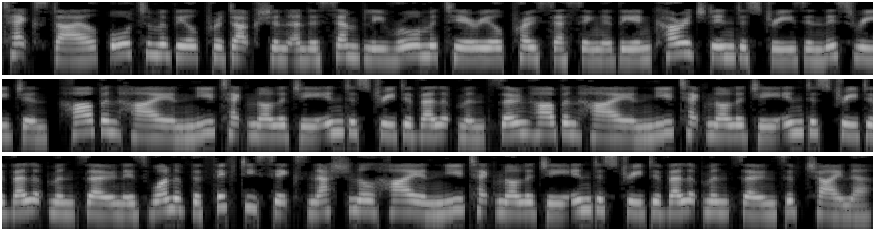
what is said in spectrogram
textile, automobile production and assembly raw material processing are the encouraged industries in this region. Harbin High and New Technology Industry Development Zone Harbin High and New Technology Industry Development Zone is one of the 56 national high and new technology industry development zones of China.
